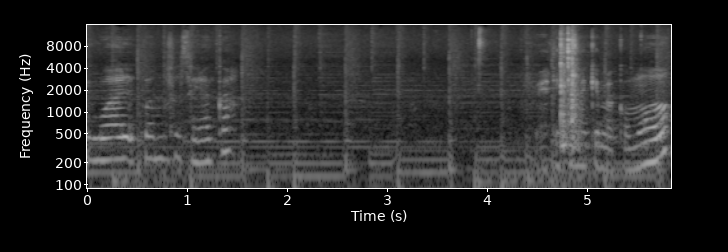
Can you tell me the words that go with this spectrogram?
igual vamos a hacer acá. Déjame que me acomodo.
